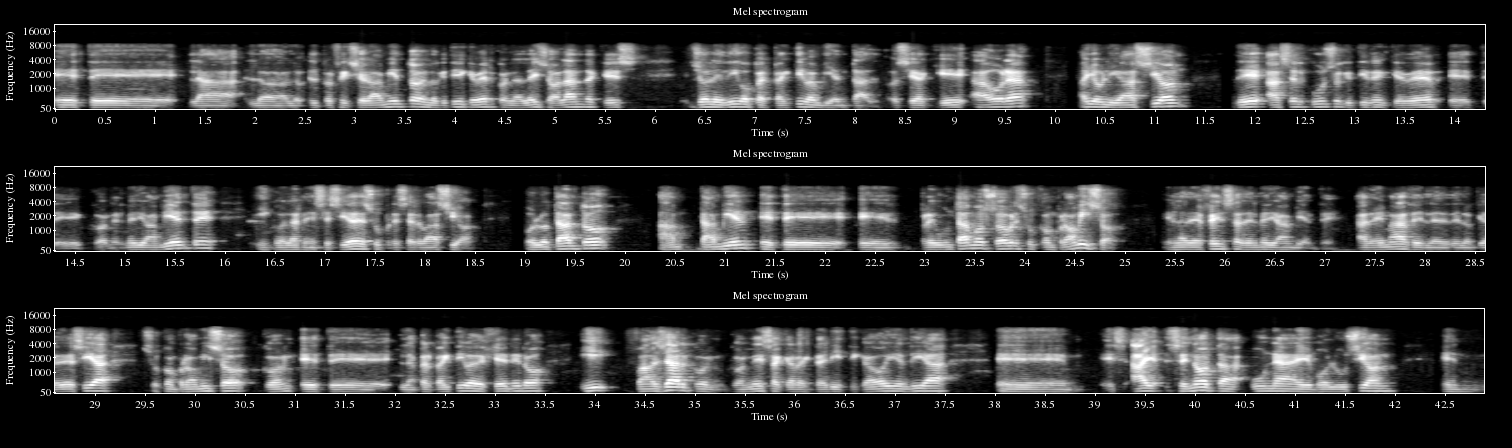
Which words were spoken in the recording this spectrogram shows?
este, el perfeccionamiento en lo que tiene que ver con la ley Yolanda, que es, yo le digo, perspectiva ambiental. O sea que ahora hay obligación de hacer cursos que tienen que ver este, con el medio ambiente y con las necesidades de su preservación. Por lo tanto, también este, eh, preguntamos sobre su compromiso en la defensa del medio ambiente, además de, lo que decía, su compromiso con este, la perspectiva de género y fallar con, esa característica. Hoy en día eh, se nota una evolución en,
